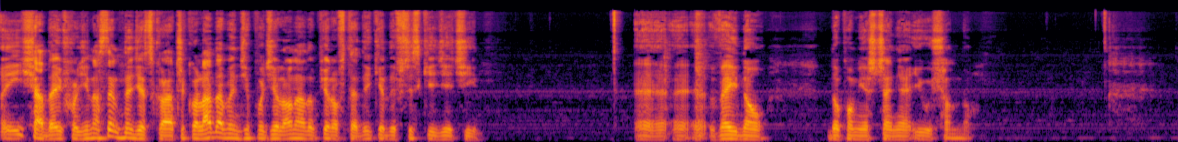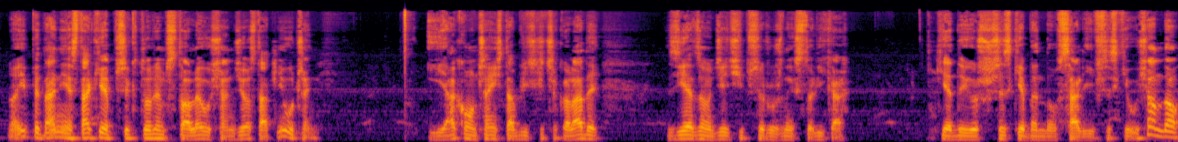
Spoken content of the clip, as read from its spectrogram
No i siada i wchodzi następne dziecko, a czekolada będzie podzielona dopiero wtedy, kiedy wszystkie dzieci e, e, e, wejdą do pomieszczenia i usiądą. No i pytanie jest takie, przy którym stole usiądzie ostatni uczeń i jaką część tabliczki czekolady zjedzą dzieci przy różnych stolikach, kiedy już wszystkie będą w sali i wszystkie usiądą.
